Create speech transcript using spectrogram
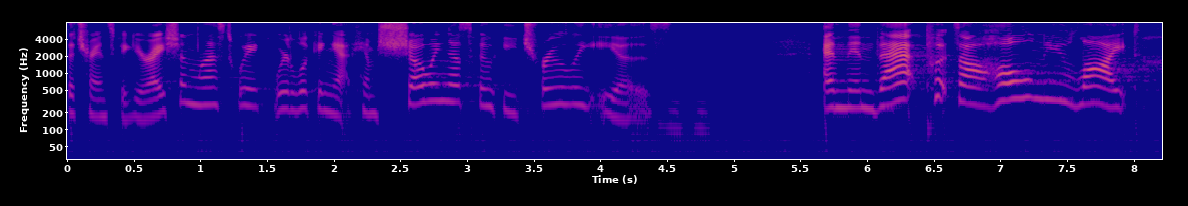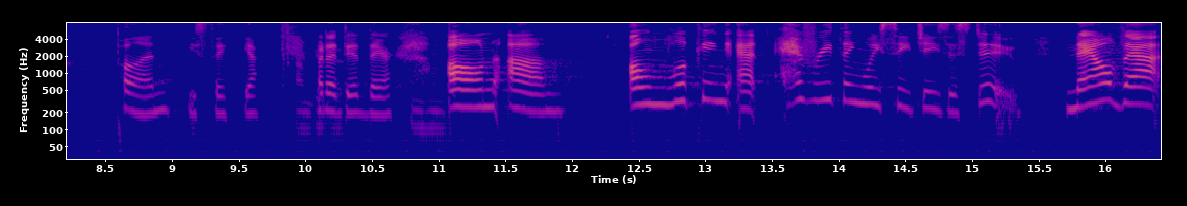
the transfiguration last week. We're looking at him showing us who he truly is. Mm-hmm. And then that puts a whole new light pun, you see, yeah, what I did there, on, um, on looking at everything we see Jesus do. Now that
